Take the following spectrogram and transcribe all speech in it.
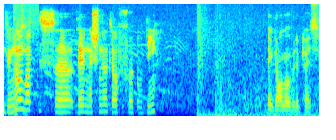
Do you know what is uh, their nationality of, uh, of D? I think they're all over the place.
